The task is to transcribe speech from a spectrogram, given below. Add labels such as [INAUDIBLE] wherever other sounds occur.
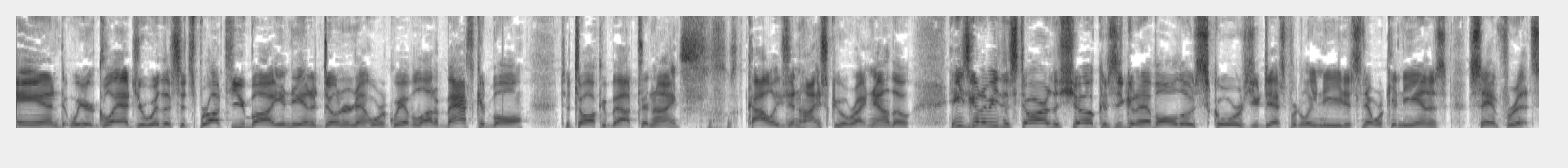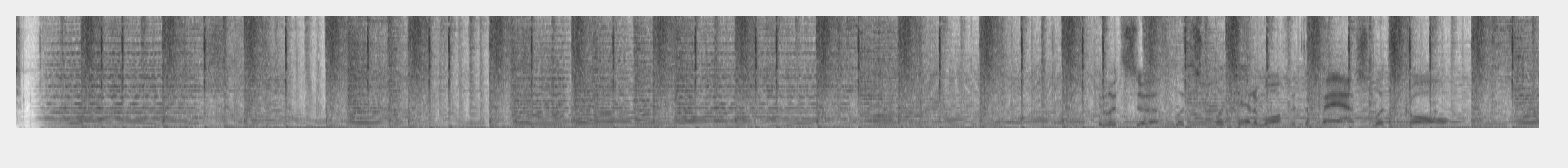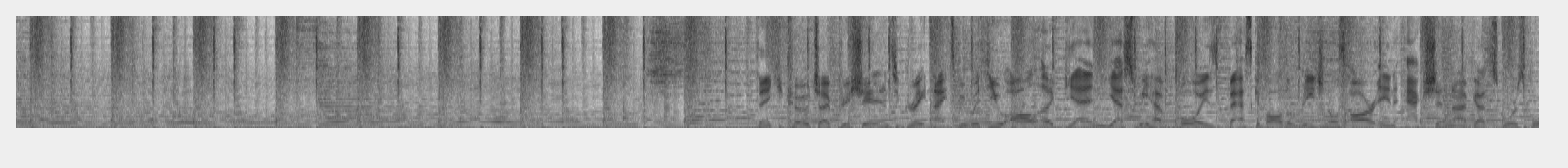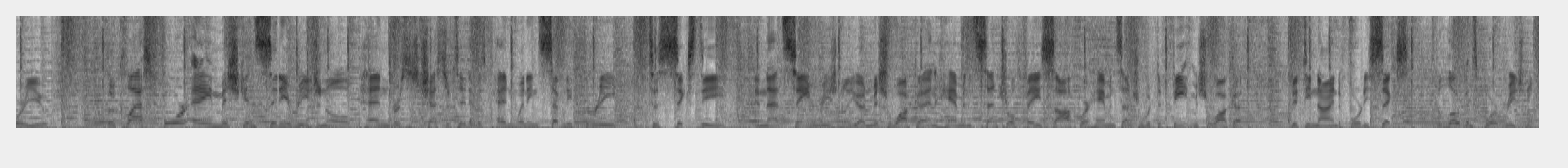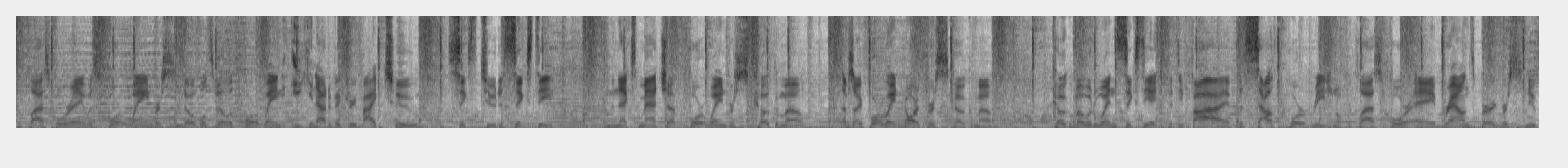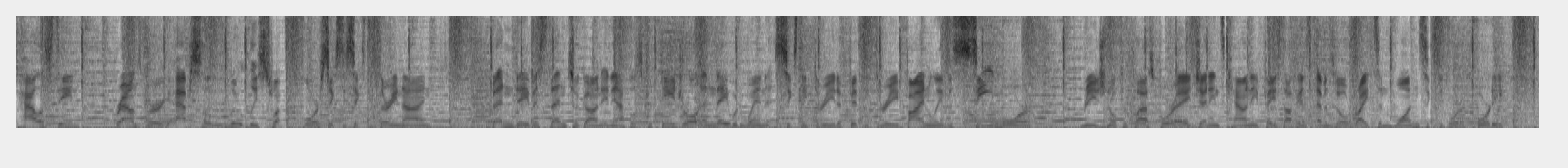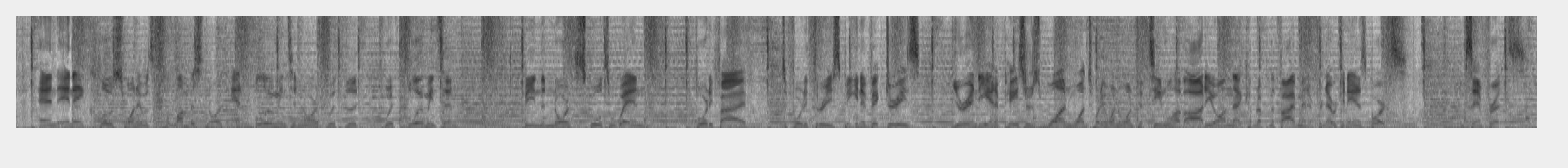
And we are glad you're with us. It's brought to you by Indiana Donor Network. We have a lot of basketball to talk about tonight, [LAUGHS] college and high school right now, though. He's going to be the star of the show because he's going to have all those scores you desperately need. It's Network Indiana's Sam Fritz. let's uh, let's let's head him off at the pass. Let's call. Thank you, Coach. I appreciate it. It's a great night to be with you all again. Yes, we have boys basketball. The regionals are in action, and I've got scores for you. The Class 4A Michigan City Regional, Penn versus Chesterton. It was Penn winning 73 to 60. In that same regional, you had Mishawaka and Hammond Central face off, where Hammond Central would defeat Mishawaka 59 to 46. The Logansport Regional for Class 4A was Fort Wayne versus Noblesville, with Fort Wayne eking out a victory by two, 62 to 60. In the next matchup, Fort Wayne versus Kokomo. I'm sorry, Fort Wayne North versus Kokomo. Kokomo would win 68 to 55. The Southport Regional for Class 4A. Brownsburg versus New Palestine. Brownsburg absolutely swept the floor 66 to 39. Ben Davis then took on Indianapolis Cathedral and they would win 63 to 53. Finally, the Seymour Regional for Class 4A. Jennings County faced off against Evansville Reitz and won 64 to 40. And in a close one, it was Columbus North and Bloomington North with the with Bloomington being the North school to win 45 to 43. Speaking of victories, your Indiana Pacers won 121 to 115. We'll have audio on that coming up in the five minute. For Network Indiana Sports, I'm Sam Fritz.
